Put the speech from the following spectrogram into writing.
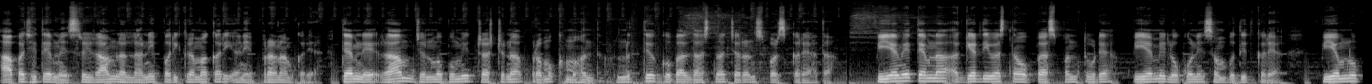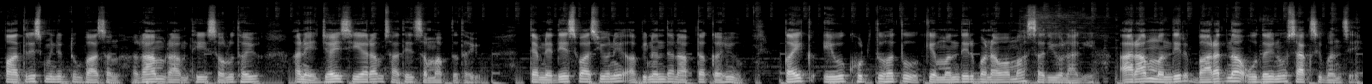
આ પછી તેમણે શ્રી રામલલ્લાની પરિક્રમા કરી અને પ્રણામ કર્યા. તેમને રામ જન્મભૂમિ ટ્રસ્ટના પ્રમુખ મહંત નૃત્ય ગોપાલદાસના ચરણ સ્પર્શ કર્યા હતા. પીએમએ તેમના અગિયાર દિવસના ઉપવાસ પણ તોડ્યા. પીએમએ લોકોને સંબોધિત કર્યા. પીએમનું પાંત્રીસ મિનિટનું ભાષણ રામ રામથી શરૂ થયું અને જય સિયારામ સાથે સમાપ્ત થયું. તેમણે દેશવાસીઓને અભિનંદન આપતા કહ્યું, કંઈક એવું ખૂટતું હતું કે મંદિર બનાવવામાં સદીઓ લાગી. આ રામ મંદિર ભારતના ઉદયનું સાક્ષી બનશે.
